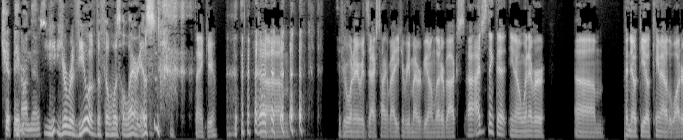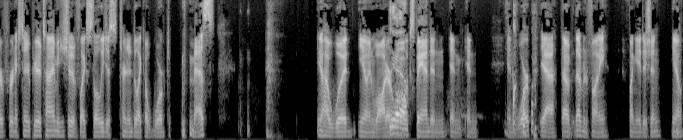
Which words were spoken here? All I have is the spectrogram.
chip in on this? Your review of the film was hilarious. Thank you. Um, if you're wondering what Zach's talking about, you can read my review on Letterboxd. Uh, I just think that you know, whenever um, Pinocchio came out of the water for an extended period of time, he should have like slowly just turned into like a warped mess. you know how wood, you know, in water Yeah. will expand and and and and warp. yeah, that would that'd been funny, funny addition. You know,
